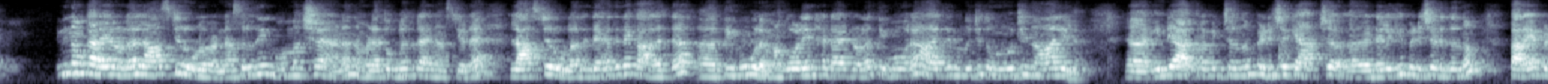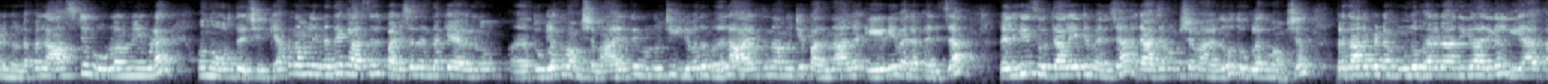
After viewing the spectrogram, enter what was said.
ഇനി നമുക്കറിയാനുള്ള ലാസ്റ്റ് റൂളർ നസറുദ്ദീൻ മുഹമ്മദ് ഷാ ആണ് നമ്മുടെ തുഗ്ലക് ഡൈനാസ്റ്റിയുടെ ലാസ്റ്റ് റൂളർ ഇദ്ദേഹത്തിന്റെ കാലത്ത് തിമൂർ മംഗോളിയൻ ഹെഡായിട്ടുള്ള തിമൂർ ആയിരത്തി മുന്നൂറ്റി തൊണ്ണൂറ്റി നാലിൽ ഇന്ത്യ ആക്രമിച്ചെന്നും പിടിച്ച് ക്യാപ്ചർ ഡൽഹി പിടിച്ചെടുത്തെന്നും പറയപ്പെടുന്നുണ്ട്. അപ്പൊ ലാസ്റ്റ് റൂളറിനെയും കൂടെ ഒന്ന് ഓർത്ത് വെച്ചിരിക്കുക. അപ്പൊ നമ്മൾ ഇന്നത്തെ ക്ലാസ്സിൽ പഠിച്ചത് എന്തൊക്കെയായിരുന്നു? തുഗ്ലക് വംശം. ആയിരത്തി മുന്നൂറ്റി ഇരുപത് മുതൽ ആയിരത്തി നാനൂറ്റി പതിനാല് എ ഡി വരെ ഭരിച്ച ഡൽഹി സുൽത്താനേറ്റ് ഭരിച്ച രാജവംശമായിരുന്നു തുഗ്ലക് വംശം. പ്രധാനപ്പെട്ട മൂന്ന് ഭരണാധികാരികൾ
